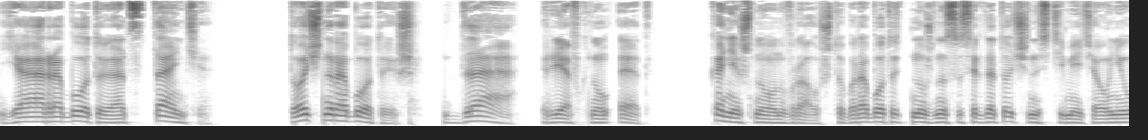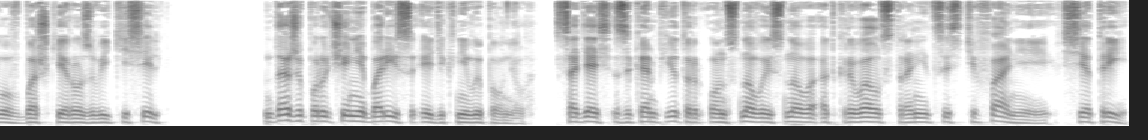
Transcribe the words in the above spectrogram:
Я работаю, отстаньте. Точно работаешь? Да, рявкнул Эд. Конечно, он врал. Чтобы работать, нужно сосредоточенность иметь, а у него в башке розовый кисель. Даже поручение Бориса Эдик не выполнил. Садясь за компьютер, он снова и снова открывал страницы Стефании, все три.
